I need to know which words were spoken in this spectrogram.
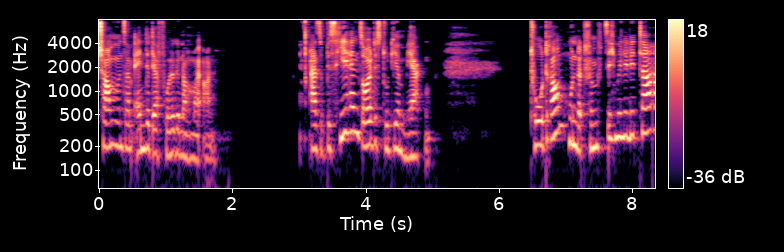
Schauen wir uns am Ende der Folge nochmal an. Also bis hierhin solltest du dir merken. Todraum 150 Milliliter,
